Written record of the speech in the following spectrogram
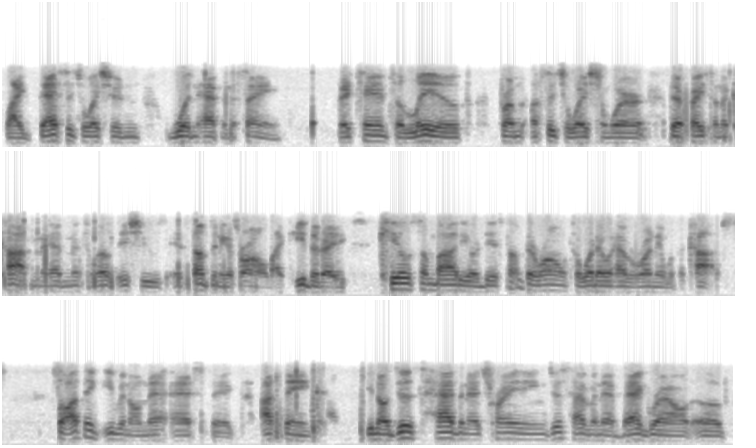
Like that situation wouldn't happen the same. They tend to live from a situation where they're facing a cop and they have mental health issues and something is wrong. Like either they killed somebody or did something wrong to where they would have a run in with the cops. So I think even on that aspect, I think, you know, just having that training, just having that background of,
